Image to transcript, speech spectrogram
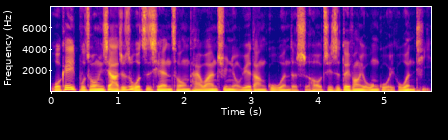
我可以补充一下，就是我之前从台湾去纽约当顾问的时候，其实对方有问过我一个问题，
